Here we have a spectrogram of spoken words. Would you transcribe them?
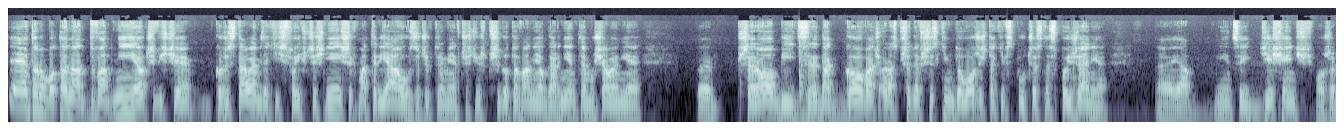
Nie, to robota na dwa dni. Ja oczywiście korzystałem z jakichś swoich wcześniejszych materiałów, z rzeczy, które miałem wcześniej już przygotowane i ogarnięte. Musiałem je e, przerobić, zredagować oraz przede wszystkim dołożyć takie współczesne spojrzenie. E, Ja mniej więcej 10, może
